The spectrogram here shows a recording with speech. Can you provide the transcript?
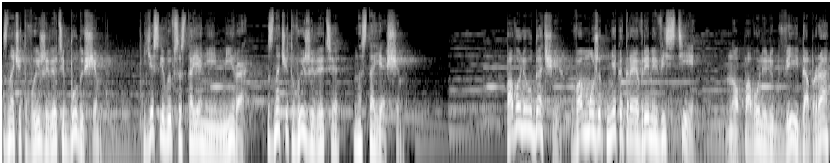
значит вы живете будущим. Если вы в состоянии мира, значит вы живете настоящим. По воле удачи вам может некоторое время вести, но по воле любви и добра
